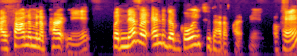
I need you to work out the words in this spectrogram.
i found him an apartment but never ended up going to that apartment okay?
